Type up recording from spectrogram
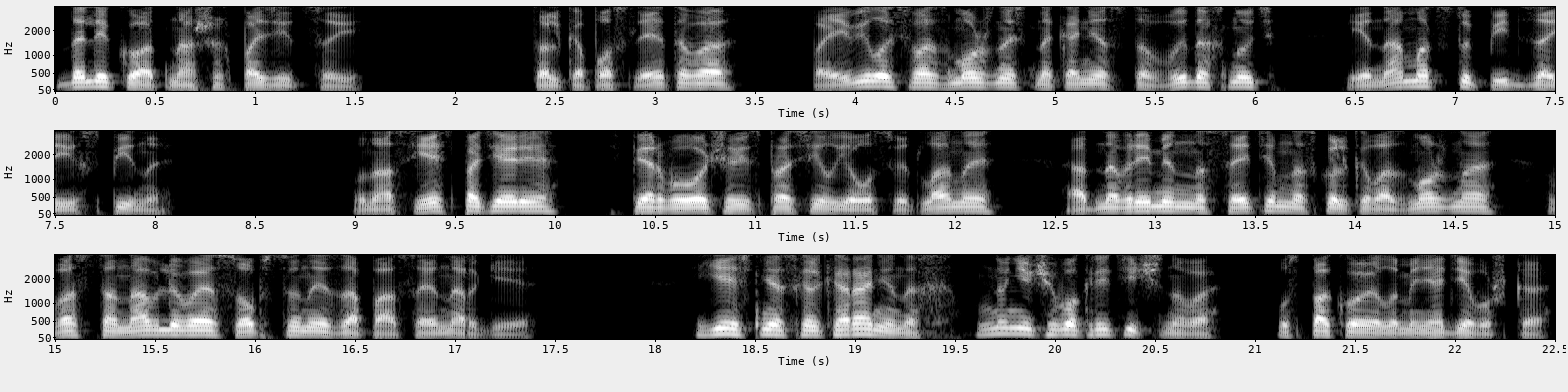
далеко от наших позиций. Только после этого появилась возможность наконец-то выдохнуть и нам отступить за их спины. «У нас есть потери?» — в первую очередь спросил я у Светланы, одновременно с этим, насколько возможно, восстанавливая собственные запасы энергии. «Есть несколько раненых, но ничего критичного», — успокоила меня девушка.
